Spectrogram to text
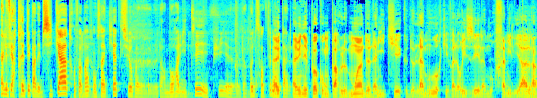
à les faire traiter par des psychiatres. Enfin bref, on s'inquiète sur euh, leur moralité et puis euh, leur bonne santé À, mentale. à une époque où on parle moins de l'amitié que de l'amour, qui est valorisé, l'amour familial, hein,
